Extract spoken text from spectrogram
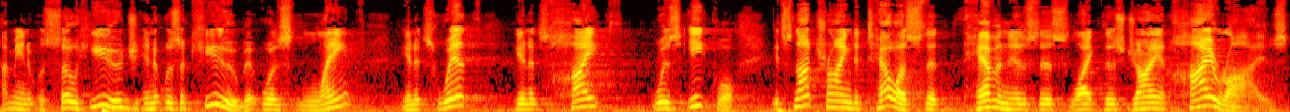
I mean, it was so huge, and it was a cube. It was length, in its width, in its height was equal. It's not trying to tell us that heaven is this like this giant high rise.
